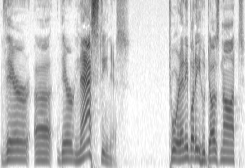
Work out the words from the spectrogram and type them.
their, uh, their nastiness toward anybody who does not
